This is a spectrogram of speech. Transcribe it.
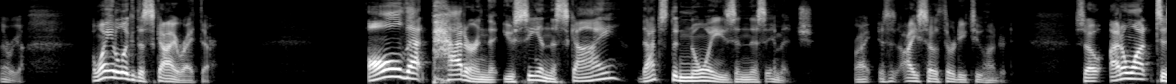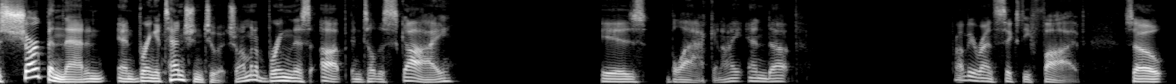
There we go. I want you to look at the sky right there. All that pattern that you see in the sky, that's the noise in this image, right? This is ISO 3200. So I don't want to sharpen that and, and bring attention to it. So I'm going to bring this up until the sky is black. And I end up probably around 65. So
